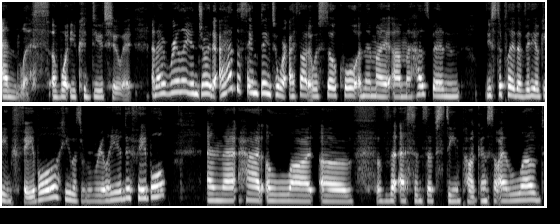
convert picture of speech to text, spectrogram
endless of what you could do to it. And I really enjoyed it. I had the same thing to where I thought it was so cool and then my um, my husband used to play the video game Fable. He was really into Fable and that had a lot of of the essence of steampunk and so i loved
